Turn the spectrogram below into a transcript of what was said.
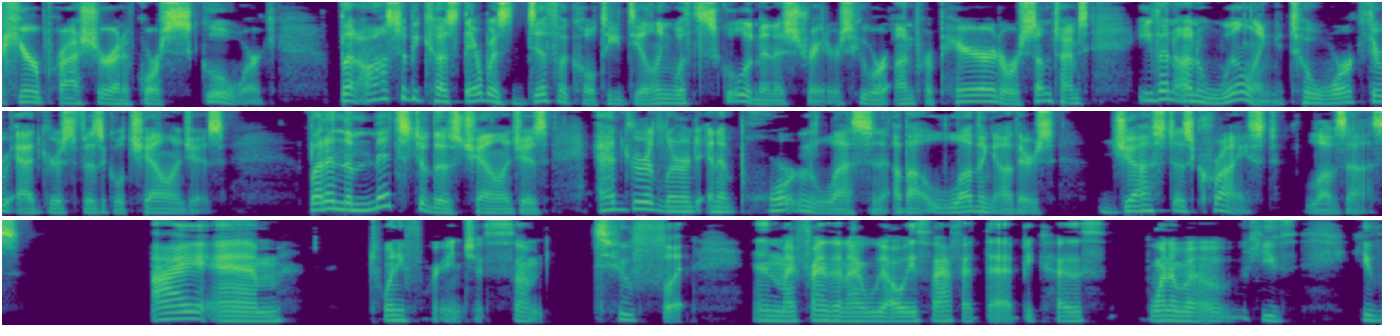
peer pressure, and of course, schoolwork, but also because there was difficulty dealing with school administrators who were unprepared or sometimes even unwilling to work through Edgar's physical challenges. But in the midst of those challenges, Edgar learned an important lesson about loving others just as Christ loves us. I am 24 inches, so I'm two foot. And my friends and I, we always laugh at that because one of them, he's he's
